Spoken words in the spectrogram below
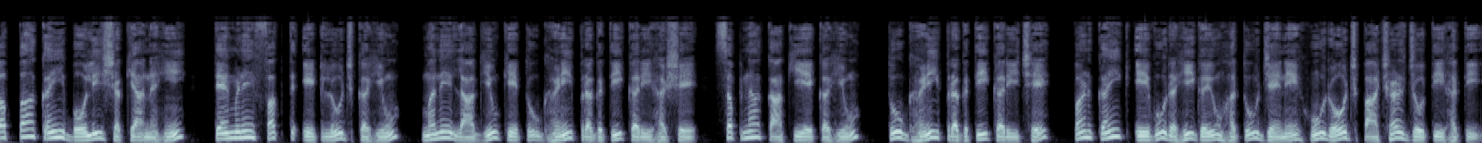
પપ્પા કંઈ બોલી શક્યા નહીં. તેમણે ફક્ત એટલું જ કહ્યું, મને લાગ્યું કે તું ઘણી પ્રગતિ કરી હશે. સપના કાકીએ કહ્યું, તું ઘણી પ્રગતિ કરી છે પણ કંઈક એવું રહી ગયું હતું જેને હું રોજ પાછળ જોતી હતી.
